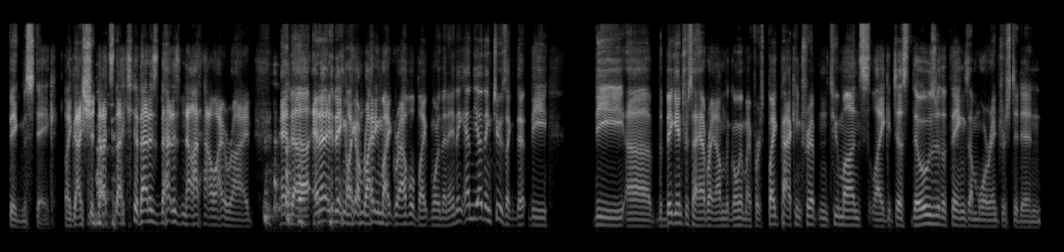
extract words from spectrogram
big mistake. Like I should that's that that is that is not how I ride. And uh and anything like I'm riding my gravel bike more than anything. And the other thing too is like the the the uh the big interest I have right now. I'm going with my first bike packing trip in two months. Like just those are the things I'm more interested in.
